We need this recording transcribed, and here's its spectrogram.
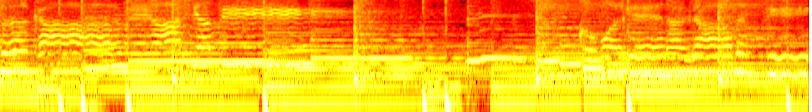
acercarme hacia ti como alguien agradecido.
